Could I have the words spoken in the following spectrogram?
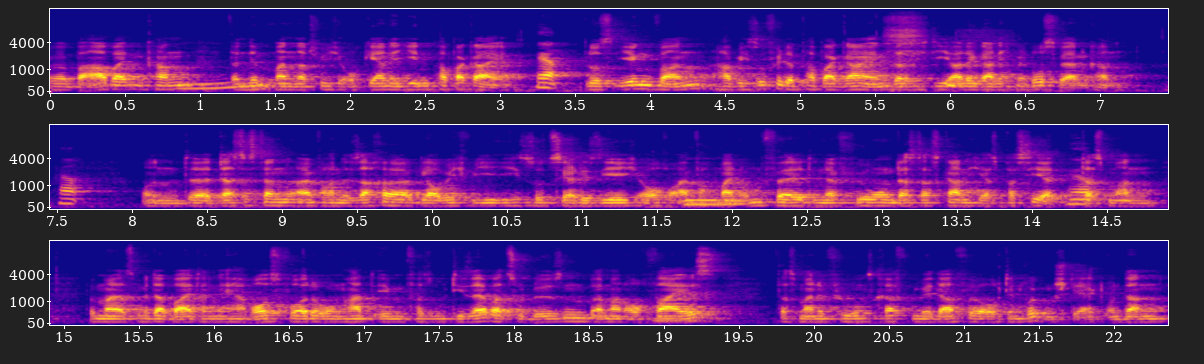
äh, bearbeiten kann, mhm. dann nimmt man natürlich auch gerne jeden Papagei. Ja. Bloß irgendwann habe ich so viele Papageien, dass ich die alle gar nicht mehr loswerden kann. Ja. Und äh, das ist dann einfach eine Sache, glaube ich, wie sozialisiere ich auch einfach mein Umfeld in der Führung, dass das gar nicht erst passiert. Ja. Dass man, wenn man als Mitarbeiter eine Herausforderung hat, eben versucht, die selber zu lösen, weil man auch weiß, dass meine Führungskraft mir dafür auch den Rücken stärkt. Und dann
